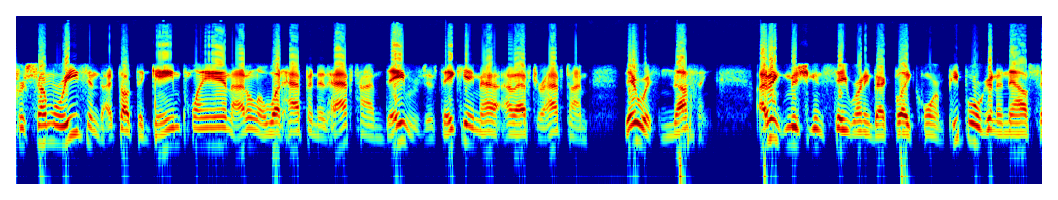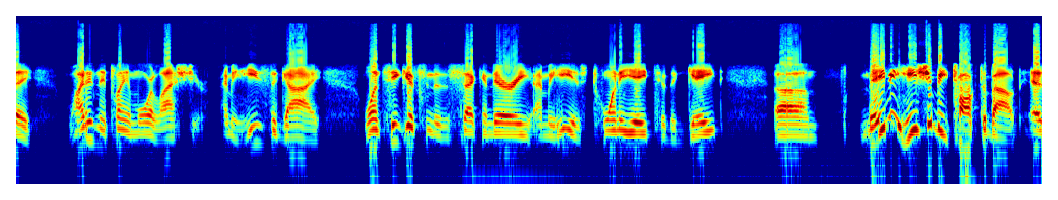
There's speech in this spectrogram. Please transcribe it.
for some reason I thought the game plan. I don't know what happened at halftime. They were just they came out out after halftime. There was nothing. I think Michigan State running back Blake Corum. People were going to now say, why didn't they play him more last year? I mean, he's the guy. Once he gets into the secondary, I mean, he is 28 to the gate. Um, maybe he should be talked about as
